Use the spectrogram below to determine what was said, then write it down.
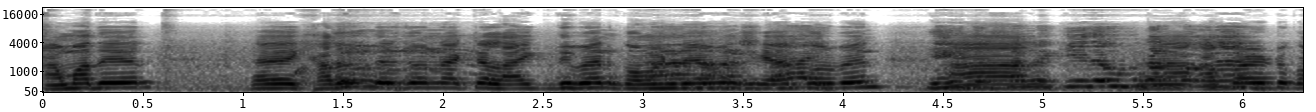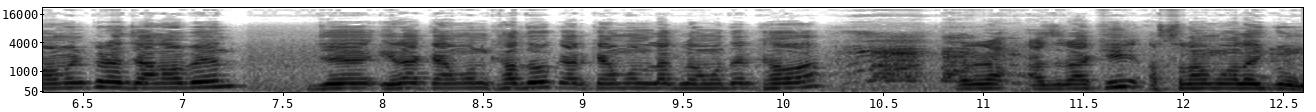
আমাদের খাদকদের জন্য একটা লাইক দিবেন কমেন্ট দেবেন শেয়ার করবেন। আর? আপনারা একটু কমেন্ট করে জানাবেন যে এরা কেমন খাদক আর কেমন লাগল আমাদের খাওয়া। আজ রাখি। আসসালামু আলাইকুম।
